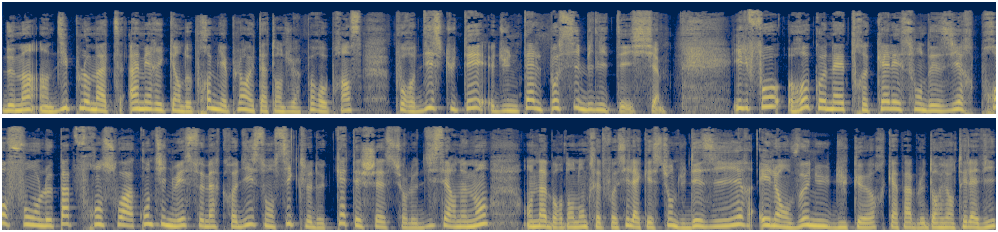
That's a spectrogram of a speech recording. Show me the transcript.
Demain, un diplomate américain de premier plan est attendu à Port-au-Prince pour discuter d'une telle possibilité. Il faut reconnaître quel est son désir profond. Le pape François a continué ce mercredi son de catéchèse sur le discernement en abordant donc cette fois-ci la question du désir, élan venu du cœur capable d'orienter la vie.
